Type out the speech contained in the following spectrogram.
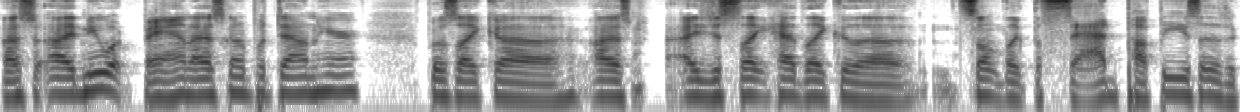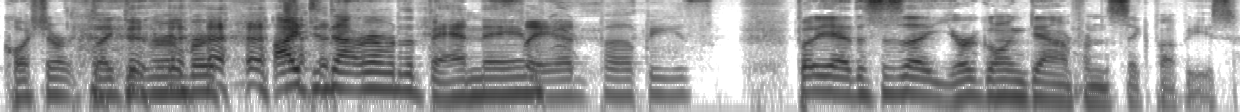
I, was, I knew what band I was gonna put down here, but it was like uh I was I just like had like the something like the sad puppies as a question because I didn't remember I did not remember the band name. Sad puppies. But yeah, this is a you're going down from the sick puppies.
